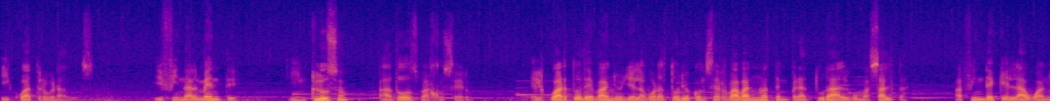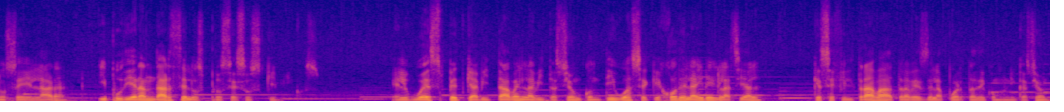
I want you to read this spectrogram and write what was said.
y 4 grados. Y finalmente, incluso a 2 bajo cero. El cuarto de baño y el laboratorio conservaban una temperatura algo más alta, a fin de que el agua no se helara y pudieran darse los procesos químicos. El huésped que habitaba en la habitación contigua se quejó del aire glacial que se filtraba a través de la puerta de comunicación,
